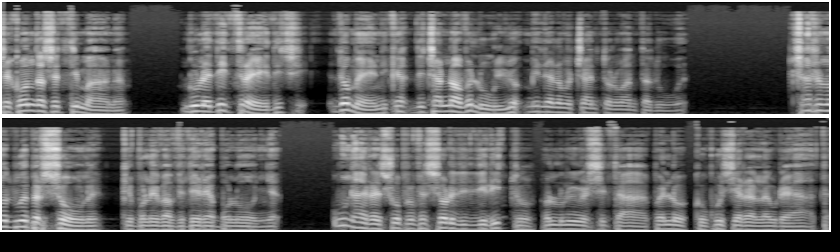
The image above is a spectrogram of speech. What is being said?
Seconda settimana, lunedì 13, domenica 19 luglio 1992. C'erano due persone che voleva vedere a Bologna. Una era il suo professore di diritto all'università, quello con cui si era laureata,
